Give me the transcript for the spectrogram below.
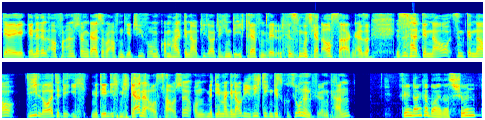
der generell auf Veranstaltungen da ist, aber auf dem DRG-Forum kommen halt genau die Leute hin, die ich treffen will. Das muss ich halt auch sagen. Also das ist halt genau, sind genau die Leute, die ich, mit denen ich mich gerne austausche und mit denen man genau die richtigen Diskussionen führen kann. Vielen Dank, Herr Beiwers. Schön,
